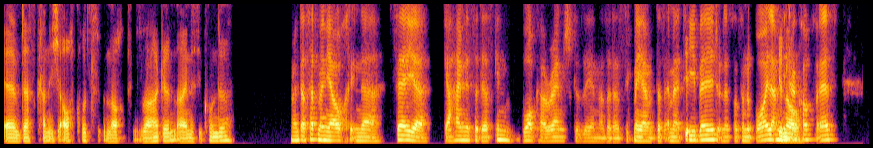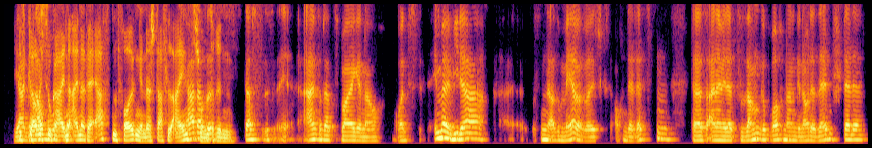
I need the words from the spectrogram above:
äh, das kann ich auch kurz noch sagen. Eine Sekunde. Und das hat man ja auch in der Serie Geheimnisse der Skinwalker Ranch gesehen. Also da sieht man ja das MRT-Bild und dass da so eine Beule am genau. Hinterkopf ist. Ja, ist, genau, glaube ich, sogar in einer der ersten Folgen in der Staffel 1 ja, schon ist, drin. Das ist äh, eins oder zwei, genau. Und immer wieder das sind also mehrere, auch in der letzten, da ist einer wieder zusammengebrochen an genau derselben Stelle,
